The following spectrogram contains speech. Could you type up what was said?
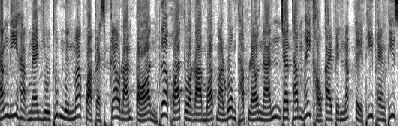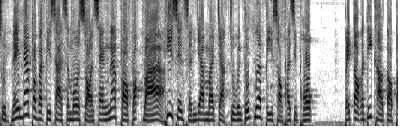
ทั้งนี้หากแมนยูทุ่มเงินมากกว่า 89 ล้านปอนด์เพื่อคว้าตัวรามอสมาร่วมทัพแล้วนั้น จะทำให้เขากลายเป็นนักเตะที่แพงที่สุดในหน้าประวัติศาสตร์สโมสรแซงหน้าปอป็อกบาที่เซ็นสัญญามาจากจูเวนตุสเมื่อปี 2016 ไปต่อกันที่ข่าวต่อไป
